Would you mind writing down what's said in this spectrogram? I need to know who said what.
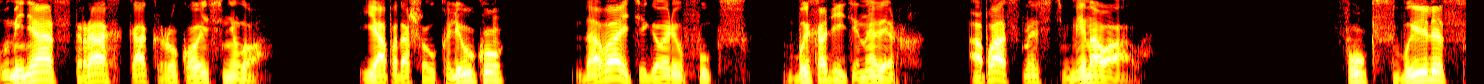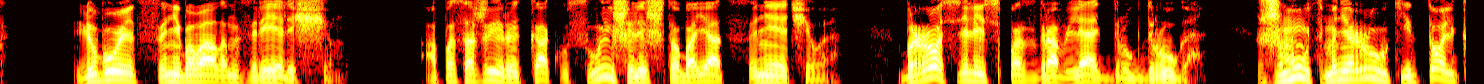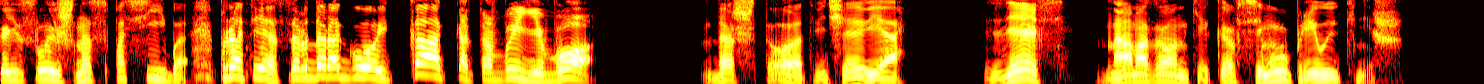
Speaker 1: У меня страх как рукой сняло. Я подошел к люку. «Давайте, — говорю, Фукс, — выходите наверх. Опасность миновала». Фукс вылез, любуется небывалым зрелищем. А пассажиры как услышали, что бояться нечего, бросились поздравлять друг друга. Жмут мне руки, только и слышно «Спасибо! Профессор, дорогой, как это вы его?» «Да что?» — отвечаю я. «Здесь, на Амазонке, ко всему привыкнешь.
